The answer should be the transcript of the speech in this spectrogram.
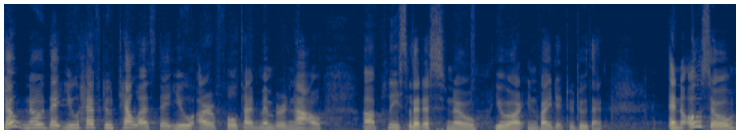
don't know that you have to tell us that you are a full-time member now, uh, please let us know. You are invited to do that. And also,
